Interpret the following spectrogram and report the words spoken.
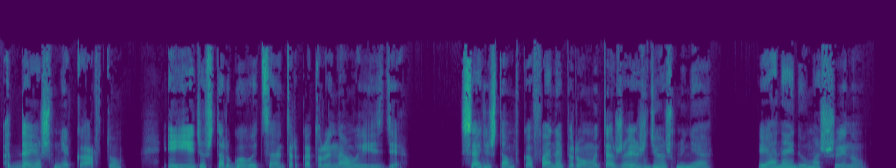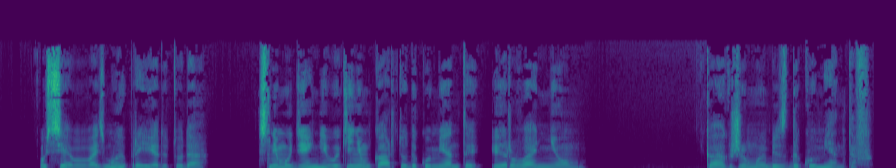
Отдаешь мне карту и едешь в торговый центр, который на выезде. Сядешь там в кафе на первом этаже и ждешь меня. Я найду машину. У Севы возьму и приеду туда. Сниму деньги, выкинем карту, документы и рванем. Как же мы без документов?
